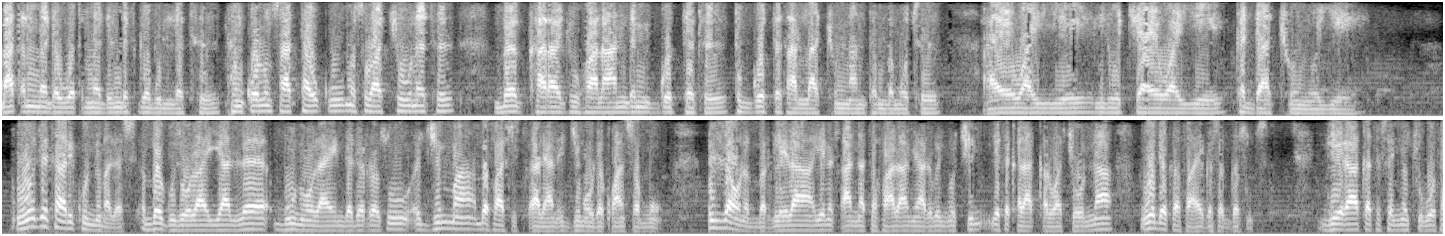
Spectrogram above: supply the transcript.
ባጠመደው ወጥመድ እንድትገቡለት ተንኮሉን ሳታውቁ መስሏችሁ እውነት በግ ካራጁ ኋላ እንደሚጎተት ትጎተታላችሁ እናንተም ለሞት አይ ዋዬ ልጆቼ አይ ዋዬ ከዳችሁኝ ወዬ ወደ ታሪኩ እንመለስ። በጉዞ ላይ ያለ ቡኖ ላይ እንደደረሱ ጅማ በፋሽስት ጣሊያን እጅ መውደቋን ሰሙ። እዛው ነበር ሌላ የነጻነት ተፋላሚ አርበኞችን የተቀላቀሏቸውና ወደ ከፋ የገሰገሱት። ጌራ ከተሰኘችው ቦታ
